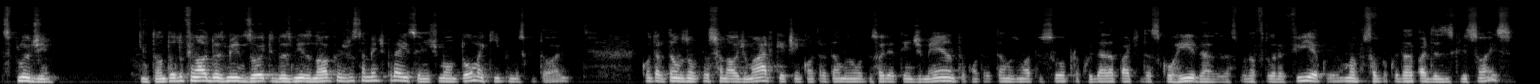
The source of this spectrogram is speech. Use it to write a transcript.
explodir. Então, todo o final de 2018 e 2019 foi justamente para isso. A gente montou uma equipe no escritório, contratamos um profissional de marketing, contratamos uma pessoa de atendimento, contratamos uma pessoa para cuidar da parte das corridas, da fotografia, uma pessoa para cuidar da parte das inscrições.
